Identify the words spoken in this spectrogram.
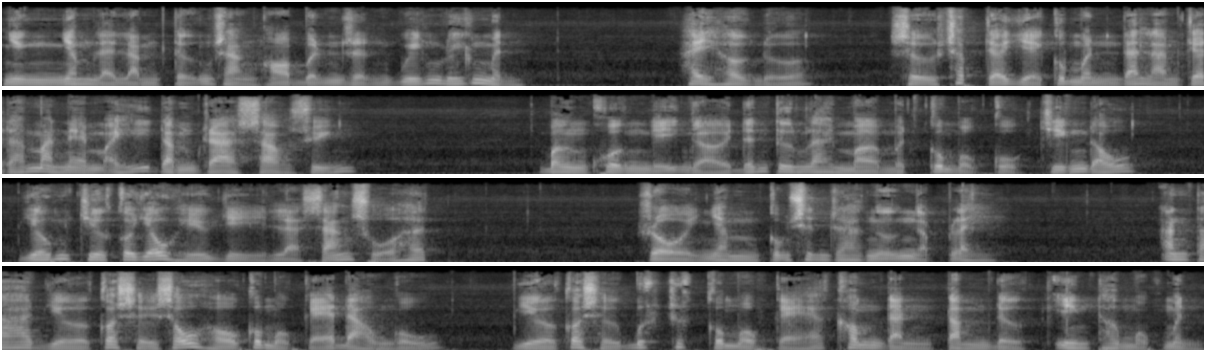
Nhưng nhâm lại lầm tưởng rằng họ bệnh rịnh quyến luyến mình. Hay hơn nữa, Sự sắp trở về của mình đã làm cho đám anh em ấy đâm ra sao xuyến. Bân khuân nghĩ ngợi đến tương lai mờ mịt của một cuộc chiến đấu vốn chưa có dấu hiệu gì là sáng sủa hết. Rồi nhâm cũng sinh ra ngượng ngập lây. Anh ta vừa có sự xấu hổ của một kẻ đào ngũ, Vừa có sự bức rứt của một kẻ không đành tâm được yên thân một mình.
